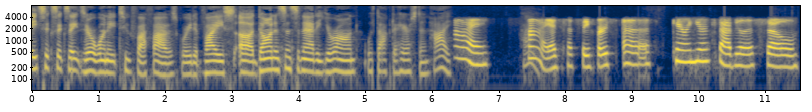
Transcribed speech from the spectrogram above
866-801-8255 is great advice. Uh, Dawn in Cincinnati, you're on with Dr. Hairston. Hi. Hi. Hi. Hi. I just have to say first, uh, Karen, you're fabulous. So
